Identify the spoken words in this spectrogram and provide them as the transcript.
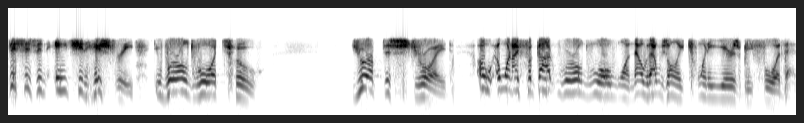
This is an ancient history, World War II. Europe destroyed. Oh, and when I forgot World War One, that, that was only 20 years before then.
